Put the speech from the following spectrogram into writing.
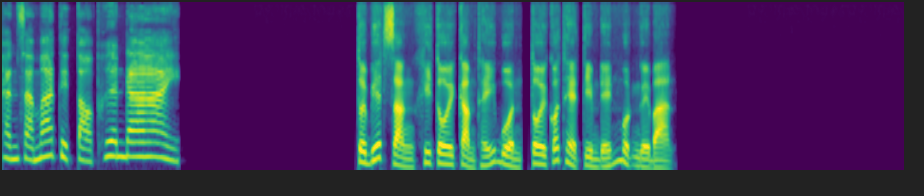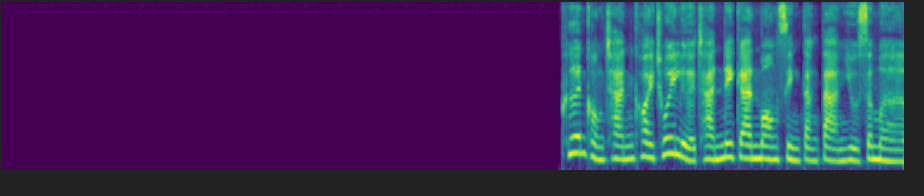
ฉันสามารถติดต่อเพื่อนได้ Tôi biết rằng khi tôi cảm thấy buồn, tôi có thể tìm đến một người bạn. เพื่อนของฉันคอยช่วยเหลือฉันในการมองสิ่งต่างๆ อยู่เสมอ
